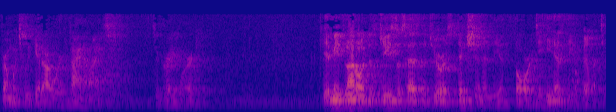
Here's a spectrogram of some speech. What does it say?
from which we get our word dynamite. It's a great word. It means not only does Jesus has the jurisdiction and the authority, he has the ability.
